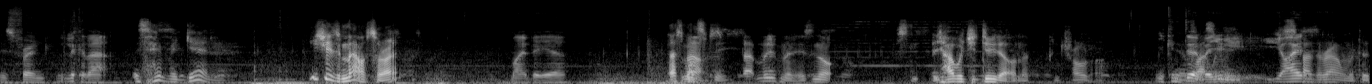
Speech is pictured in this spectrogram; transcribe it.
his friend. Look at that. It's him again. He's using mouse, alright? Might be, yeah. That's Must mouse. be. That movement is not. How would you do that on a controller? You can Yeah, do it, but you, you, you, you I, spaz around with the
